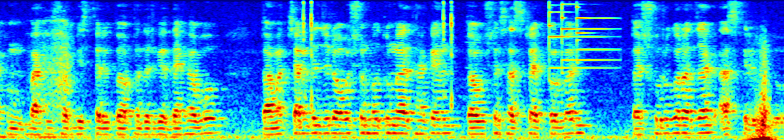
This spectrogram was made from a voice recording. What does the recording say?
এখন বাকি সব বিস্তারিত আপনাদেরকে দেখাবো। তো আমার চ্যানেলটি যদি অবশ্যই নতুন হয়ে থাকেন, তো অবশ্যই সাবস্ক্রাইব করবেন। তাই শুরু করা যাক আজকের ভিডিও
